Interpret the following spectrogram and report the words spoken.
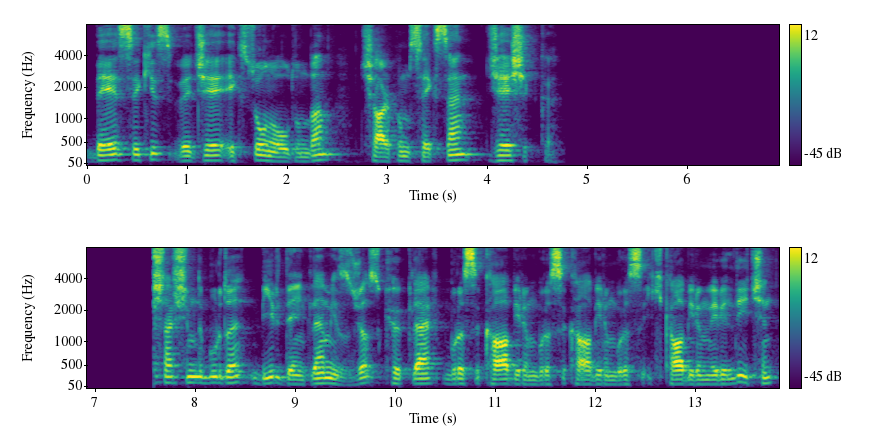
b 8 ve c eksi 10 olduğundan çarpım 80 c şıkkı. Arkadaşlar şimdi burada bir denklem yazacağız. Kökler burası k birim, burası k birim, burası 2k birim verildiği için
